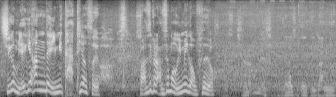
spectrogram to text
지금 얘기하는데 이미 다 튀었어요. 마스크를 안 쓰면 의미가 없어요. 지랄하고 새끼. 내가 있을 때 이거 안 했는데.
